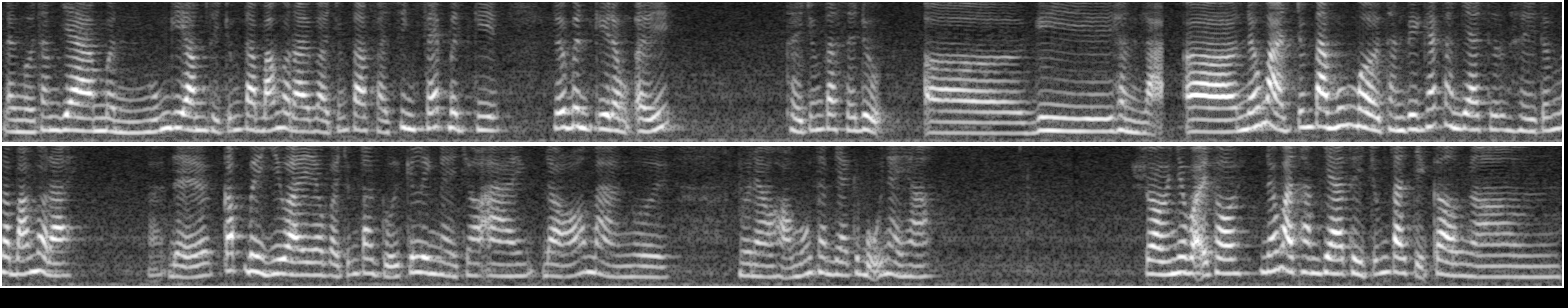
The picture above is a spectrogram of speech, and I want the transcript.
là người tham gia mình muốn ghi âm thì chúng ta bấm vào đây và chúng ta phải xin phép bên kia. Nếu bên kia đồng ý thì chúng ta sẽ được uh, ghi hình lại. Uh, nếu mà chúng ta muốn mời thành viên khác tham gia thì chúng ta bấm vào đây ờ, để copy URL và chúng ta gửi cái link này cho ai đó mà người người nào họ muốn tham gia cái buổi này ha rồi như vậy thôi nếu mà tham gia thì chúng ta chỉ cần uh,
